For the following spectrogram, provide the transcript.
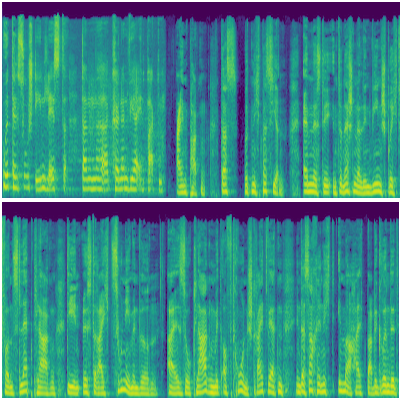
Urteil so stehen lässt, dann äh, können wir einpacken einpacken. Das wird nicht passieren. Amnesty International in Wien spricht von Slap-Klagen, die in Österreich zunehmen würden. Also Klagen mit oft hohen Streitwerten, in der Sache nicht immer haltbar begründet,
